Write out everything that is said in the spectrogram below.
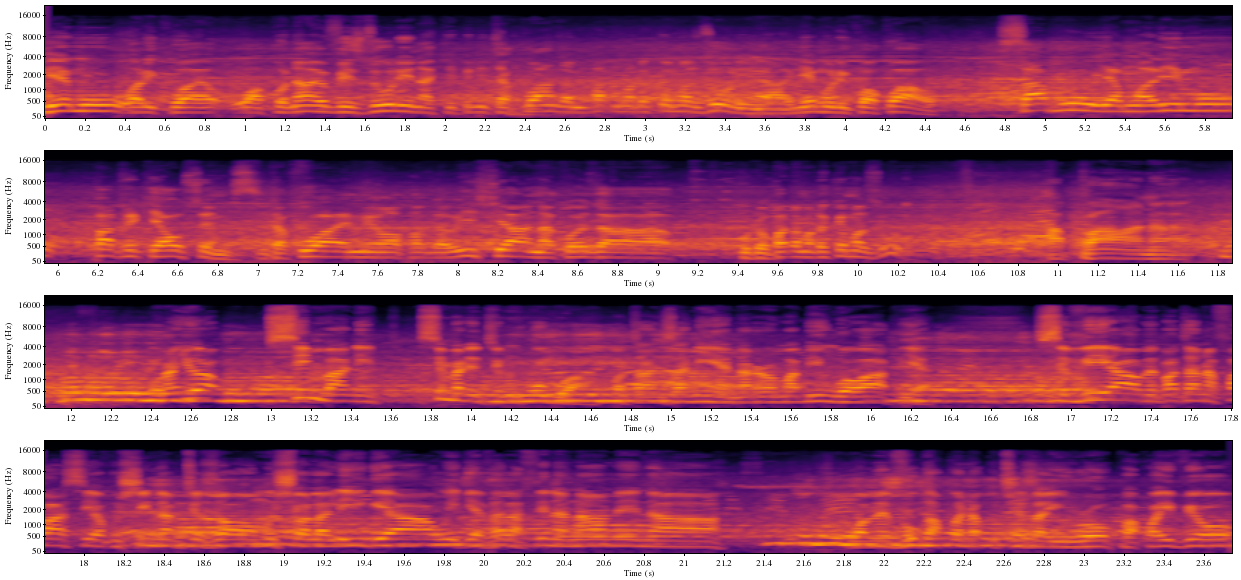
gemu walikuwa wako nayo vizuri na kipindi cha kwanza wamepata matokeo mazuri na gemu ilikuwa kwao. Sabu ya mwalimu Patrick Ausems itakuwa imewapagawisha na kuweza kutopata matokeo mazuri. Hapana, unajua Simba ni, Simba ni timu kubwa kwa Tanzania na ndio mabingwa wapya. Sevilla wamepata nafasi ya kushinda mchezo wao mwisho wa La Liga wiki ya 38 na wamevuka kwenda kucheza Europa. Kwa hivyo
